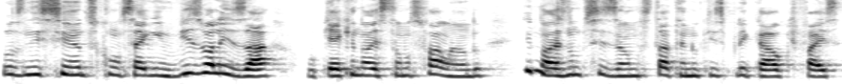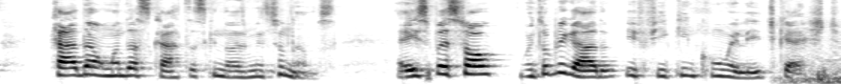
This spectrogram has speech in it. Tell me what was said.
os iniciantes conseguem visualizar o que é que nós estamos falando e nós não precisamos estar tendo que explicar o que faz cada uma das cartas que nós mencionamos. É isso, pessoal. Muito obrigado e fiquem com o Elite Cast.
